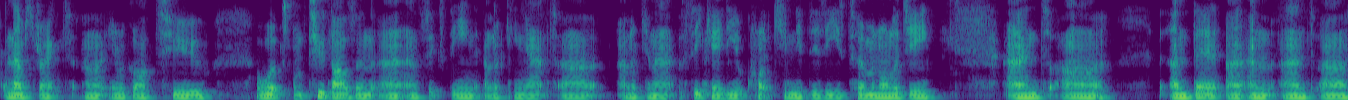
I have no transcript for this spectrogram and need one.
an abstract in regard to works from 2016 and looking at uh, looking at CKD or chronic kidney disease terminology, and uh, and then uh, and and uh,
